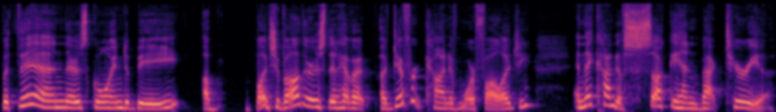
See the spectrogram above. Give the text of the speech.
But then there's going to be a bunch of others that have a, a different kind of morphology and they kind of suck in bacteria.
